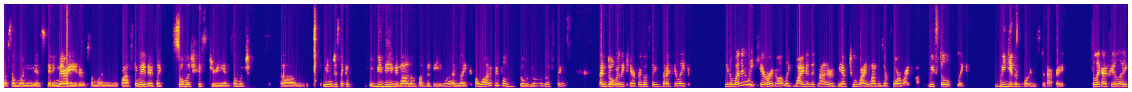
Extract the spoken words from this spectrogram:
if someone is getting married or if someone who passed away there's like so much history and so much um you know just like a vidhi vidanam paddati you know and like a lot of people don't know those things and don't really care for those things but i feel like you know whether we care or not like why does it matter if we have two wine glasses or four wine glasses? We still like we give importance to that right? So like i feel like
